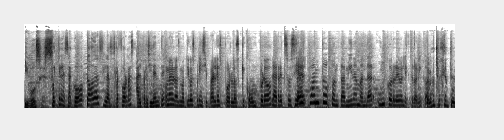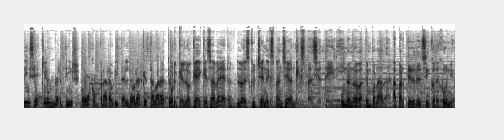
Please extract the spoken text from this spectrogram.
y voces. Fue quien le sacó todas las reformas al presidente. Uno de los motivos principales por los que compró la red social. ¿Sabes cuánto contamina mandar un correo electrónico? Pero mucha gente dice, quiero invertir, voy a comprar ahorita el dólar que está barato. Porque lo que hay que saber, lo escuché en Expansión. Expansión Daily. Una nueva temporada, a partir del 5 de junio,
